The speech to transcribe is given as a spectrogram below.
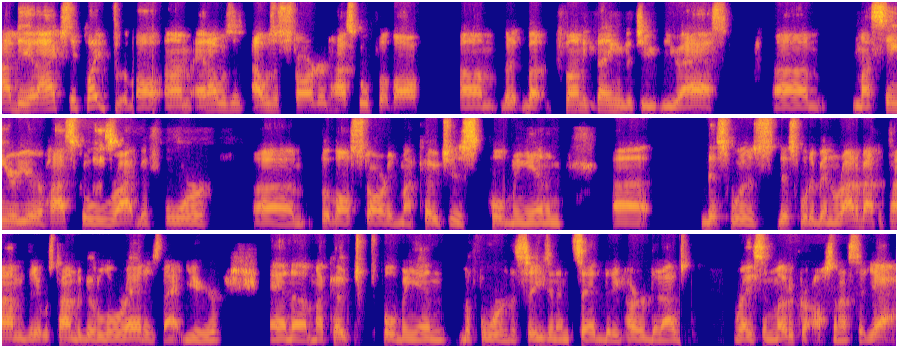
I did. I actually played football, um, and I was a, I was a starter in high school football. Um, but but funny thing that you you asked, um, my senior year of high school, right before um, football started, my coaches pulled me in, and uh, this was this would have been right about the time that it was time to go to Loretta's that year, and uh, my coach pulled me in before the season and said that he heard that I was racing motocross, and I said, "Yeah."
